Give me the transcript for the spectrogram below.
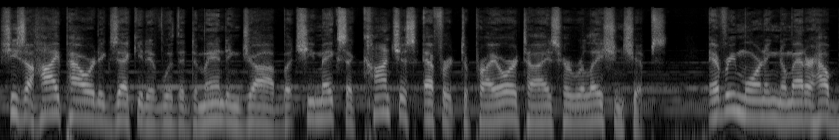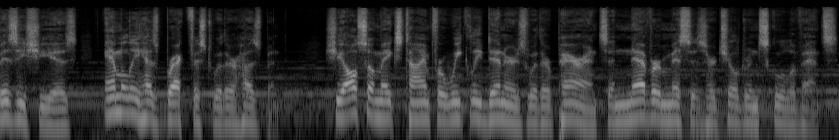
She's a high-powered executive with a demanding job, but she makes a conscious effort to prioritize her relationships. Every morning, no matter how busy she is, Emily has breakfast with her husband. She also makes time for weekly dinners with her parents and never misses her children's school events.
